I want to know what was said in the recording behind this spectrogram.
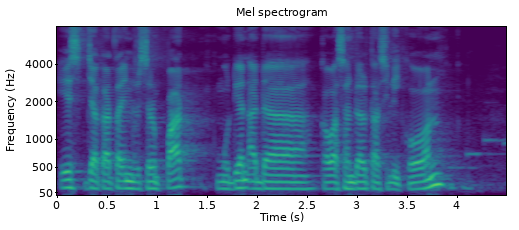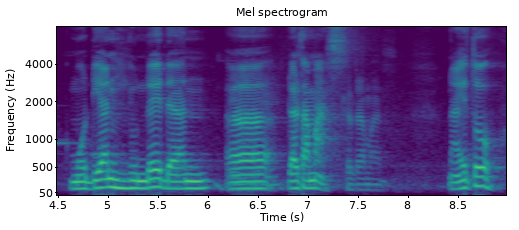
East Jakarta Industrial Park, kemudian ada kawasan Delta Silicon, kemudian Hyundai dan eh, Delta Mas. Kata Mas. Nah itu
